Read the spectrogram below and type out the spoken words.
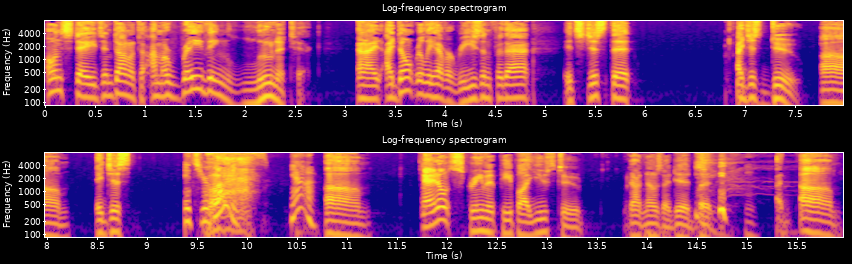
on stage and Donald, I'm a raving lunatic, and I, I don't really have a reason for that. It's just that I just do. Um, it just It's your Blah. voice. Yeah. um, and I don't scream at people. I used to. God knows I did, but um,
